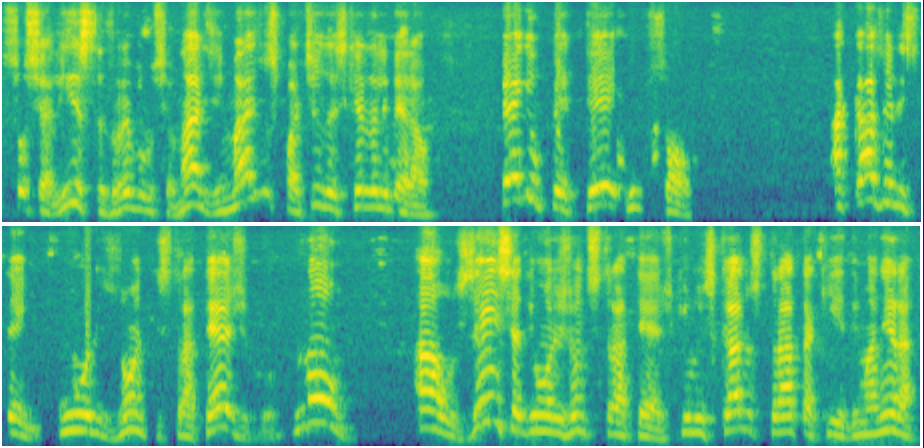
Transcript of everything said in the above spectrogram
socialistas, revolucionárias, e mais os partidos da esquerda liberal. Pegue o PT e o PSOL. Acaso eles têm um horizonte estratégico? Não. A ausência de um horizonte estratégico, que o Luiz Carlos trata aqui de maneira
